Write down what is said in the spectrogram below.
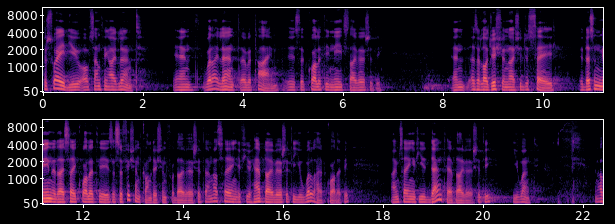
persuade you of something I learned. And what I learned over time is that quality needs diversity. And as a logician, I should just say, it doesn't mean that I say quality is a sufficient condition for diversity. I'm not saying if you have diversity, you will have quality. I'm saying if you don't have diversity, you won't. And I'll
